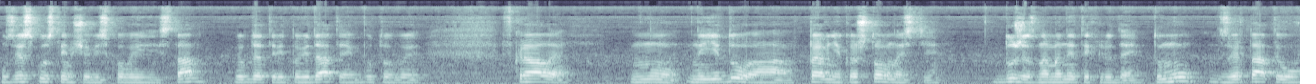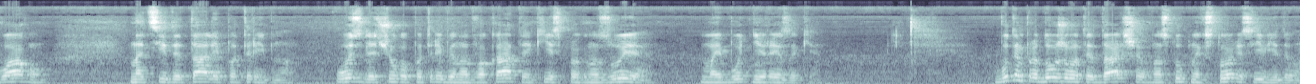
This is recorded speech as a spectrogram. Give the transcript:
у зв'язку з тим, що військовий стан, ви будете відповідати, як будто ви вкрали ну, не їду, а певні коштовності дуже знаменитих людей. Тому звертати увагу на ці деталі потрібно. Ось для чого потрібен адвокат, який спрогнозує майбутні ризики. Будемо продовжувати далі в наступних сторіс і відео.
